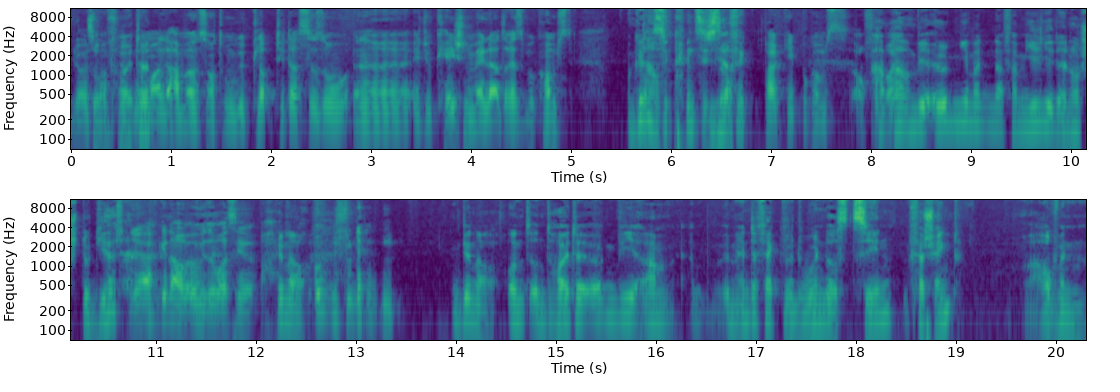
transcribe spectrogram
Ja, das so, war heute, normal. Da haben wir uns noch drum gekloppt, dass du so eine Education-Mail-Adresse bekommst. Genau. Dass du künstliches ja. Office-Paket bekommst. Auch vorbei. Haben wir irgendjemanden in der Familie, der noch studiert? Ja, genau. Irgendwie sowas hier. Ach, genau. Irgendeinen Studenten. Genau. Und, und heute irgendwie, ähm, im Endeffekt wird Windows 10 verschenkt. Auch wenn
